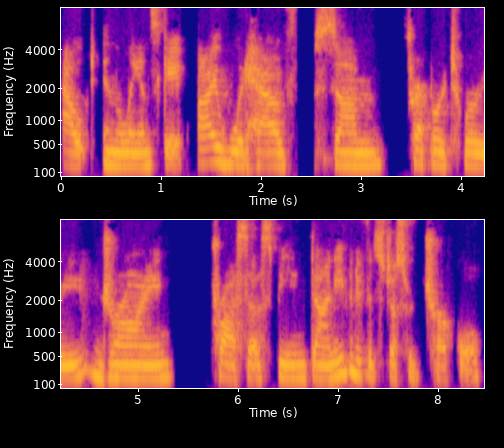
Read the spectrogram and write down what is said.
out in the landscape, I would have some preparatory drawing process being done, even if it's just with charcoal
